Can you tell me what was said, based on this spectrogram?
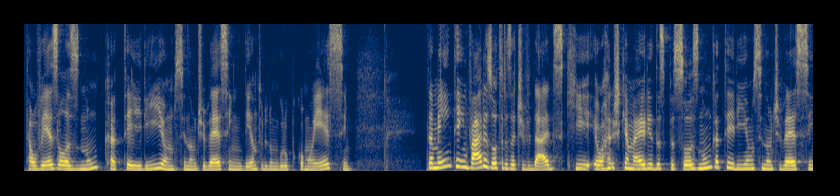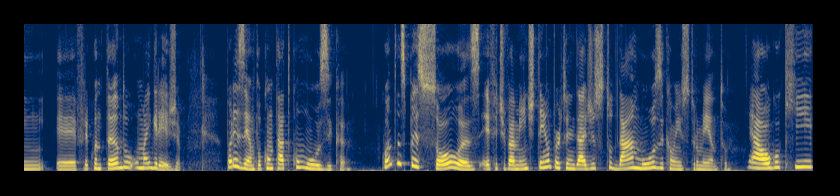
talvez elas nunca teriam se não tivessem dentro de um grupo como esse. Também tem várias outras atividades que eu acho que a maioria das pessoas nunca teriam se não tivessem é, frequentando uma igreja. Por exemplo, contato com música. Quantas pessoas efetivamente têm a oportunidade de estudar música ou um instrumento? É algo que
